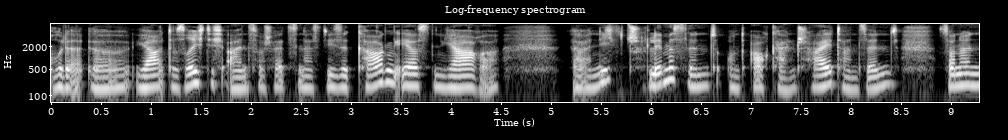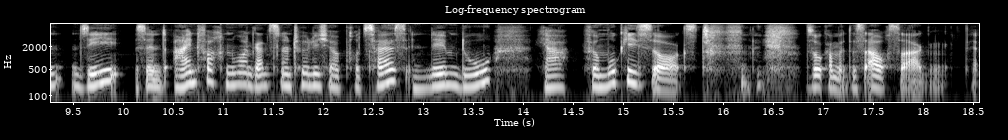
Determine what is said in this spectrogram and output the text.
oder äh, ja, das richtig einzuschätzen, dass diese kargen ersten Jahre äh, nichts Schlimmes sind und auch kein Scheitern sind, sondern sie sind einfach nur ein ganz natürlicher Prozess, in dem du ja für Muckis sorgst. so kann man das auch sagen. Ja.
